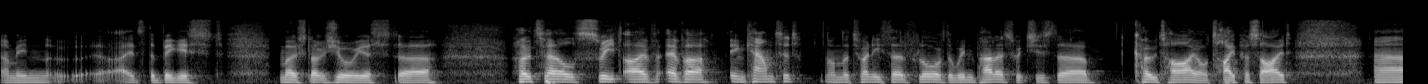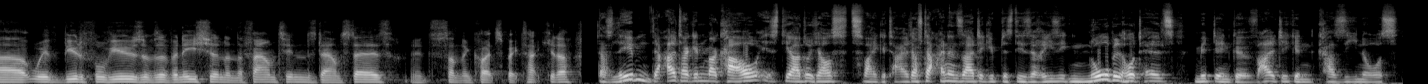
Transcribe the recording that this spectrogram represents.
I mean, uh, it's the biggest, most luxurious uh, hotel suite I've ever encountered on the 23rd floor of the Wind Palace, which is the Kotai or Taipa side. Uh, with beautiful views of the Venetian and the fountains downstairs. It's something quite spectacular. Das Leben, der Alltag in Macau ist ja durchaus zweigeteilt. Auf der einen Seite gibt es diese riesigen Nobelhotels mit den gewaltigen Casinos,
